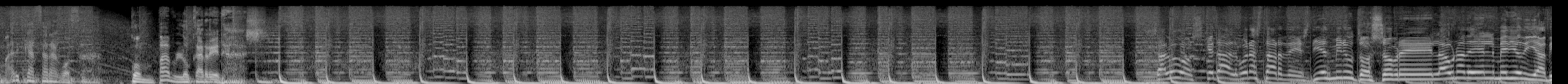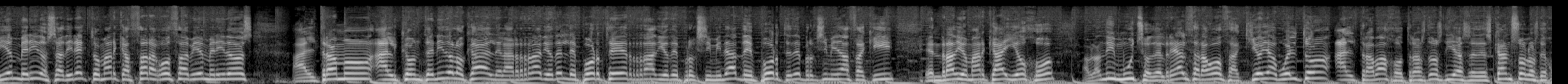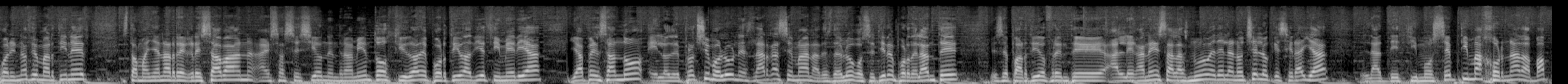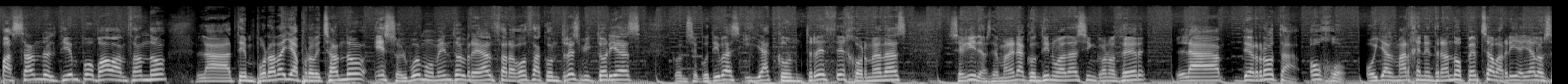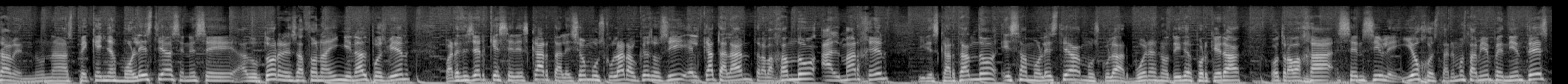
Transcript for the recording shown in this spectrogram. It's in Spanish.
Marca Zaragoza con Pablo Carreras. Saludos, ¿qué tal? Buenas tardes. Diez minutos sobre la una del mediodía. Bienvenidos a Directo Marca Zaragoza. Bienvenidos al tramo, al contenido local de la radio del deporte, radio de proximidad, deporte de proximidad aquí en Radio Marca. Y ojo, hablando y mucho del Real Zaragoza, que hoy ha vuelto al trabajo tras dos días de descanso. Los de Juan Ignacio Martínez esta mañana regresaban a esa sesión de entrenamiento Ciudad Deportiva diez y media, ya pensando en lo del próximo lunes, larga semana. Desde luego se tiene por delante ese partido frente al Leganés a las 9 de la noche, lo que será ya la decimoséptima jornada. Va pasando el tiempo, va avanzando la temporada y aprovechando eso, el buen momento, el Real Zaragoza con tres victorias consecutivas y ya con 13 jornadas seguidas de manera continuada sin conocer la derrota. Ojo, hoy al margen entrenando Pep Chavarría, ya lo saben, unas pequeñas molestias en ese aductor, en esa zona inguinal, pues bien, parece ser que se descarta lesión muscular, aunque eso sí, el catalán trabajando al margen y descartando esa molestia muscular. Buenas noticias porque era otra baja sensible. Y ojo, estaremos también pendientes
